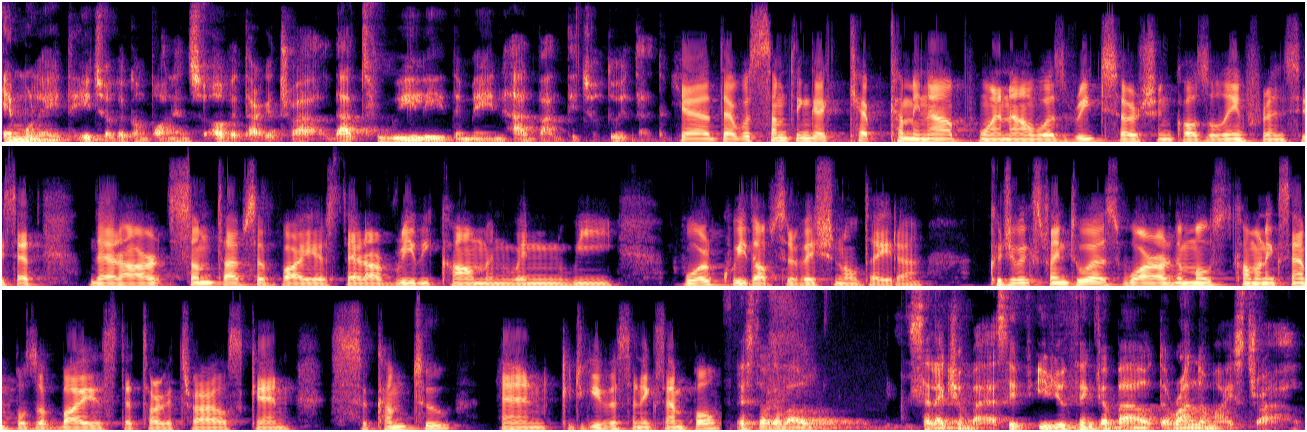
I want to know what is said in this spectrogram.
emulate each of the components of a target trial. That's really the main advantage of doing that. Yeah, that was something that kept coming up when I was researching causal inference is that there are some types of bias that are really common when we work with observational data. Could you explain to us what are the most common examples of bias that target trials can succumb to? And could you give us an example? Let's talk about selection bias. If, if you think about the randomized trial,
